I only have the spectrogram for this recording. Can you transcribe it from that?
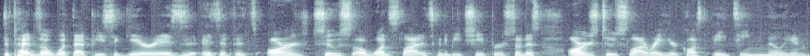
Depends on what that piece of gear is. Is if it's orange two, uh, one slot, it's going to be cheaper. So this orange two slot right here cost 18 million.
